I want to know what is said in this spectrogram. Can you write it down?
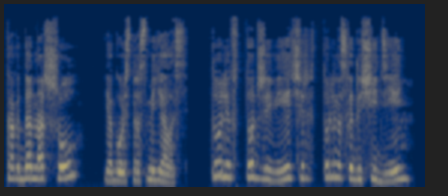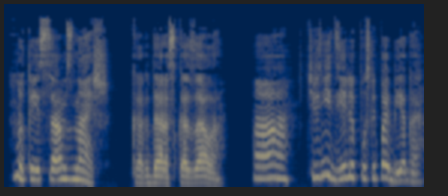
Когда нашел? Я горестно рассмеялась. То ли в тот же вечер, то ли на следующий день. Но ты и сам знаешь. Когда рассказала? А, через неделю после побега.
